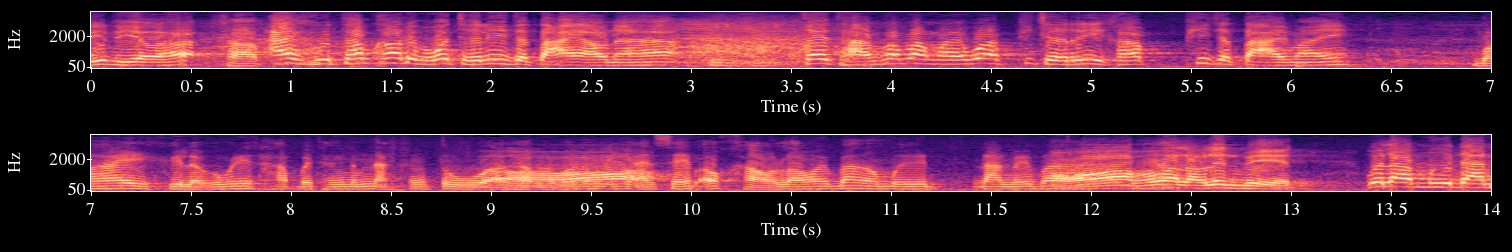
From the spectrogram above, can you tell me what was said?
นิดเดียวฮะครับ ไอ้คุณทับเขาเนี่ยผมว่าเชอรี่จะตายเอานะฮะเคยถามเขาบ้างไหมว่าพี่เชอรี่ครับ พี่จะตายไหม ไม่คือเราก็ไม่ได้ทับไปทั้งน้ำหนักทั้งตัวครับอ๋อ เราก็ต้องมีการเซฟเอาเข่ารองไว้บ้างเอามือดันไว้บ้าง อ๋อ เพราะว่าเราเล่นเวท เวลามือดัน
